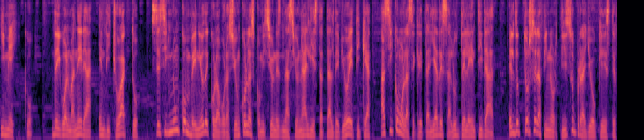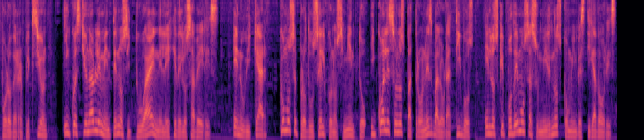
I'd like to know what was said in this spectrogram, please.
y México. De igual manera, en dicho acto, se signó un convenio de colaboración con las Comisiones Nacional y Estatal de Bioética, así como la Secretaría de Salud de la entidad. El doctor Serafín Ortiz subrayó que este foro de reflexión incuestionablemente nos sitúa en el eje de los saberes, en ubicar cómo se produce el conocimiento y cuáles son los patrones valorativos en los que podemos asumirnos como investigadores,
